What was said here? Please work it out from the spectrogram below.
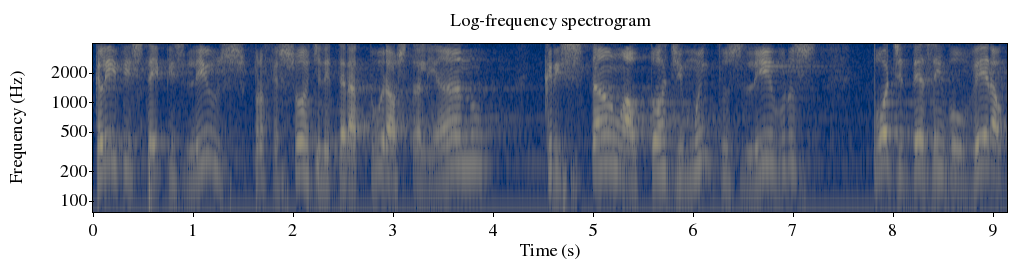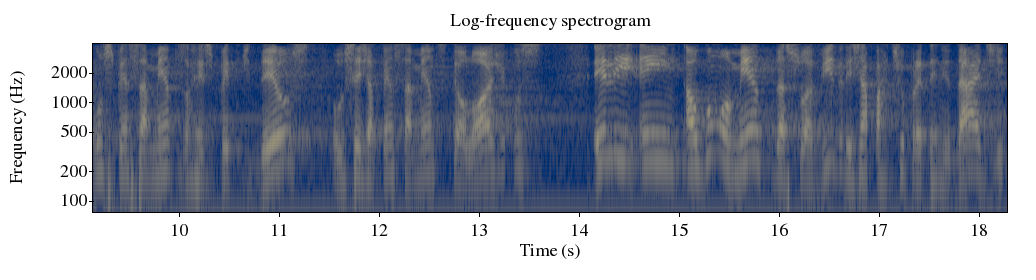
Clive Staples Lewis, professor de literatura australiano, cristão, autor de muitos livros, pôde desenvolver alguns pensamentos a respeito de Deus, ou seja, pensamentos teológicos, ele, em algum momento da sua vida, ele já partiu para a eternidade,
